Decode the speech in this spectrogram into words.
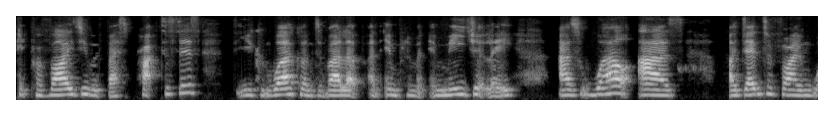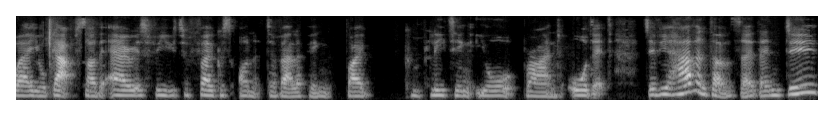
It provides you with best practices that you can work on, develop, and implement immediately, as well as identifying where your gaps are, the areas for you to focus on developing by completing your brand audit. So if you haven't done so, then do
